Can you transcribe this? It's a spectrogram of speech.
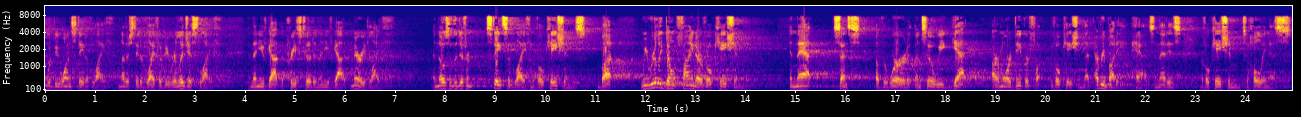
would be one state of life. Another state of life would be religious life, and then you've got the priesthood, and then you've got married life. And those are the different states of life and vocations. But we really don't find our vocation in that sense of the word until we get our more deeper vocation that everybody has, and that is a vocation to holiness.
